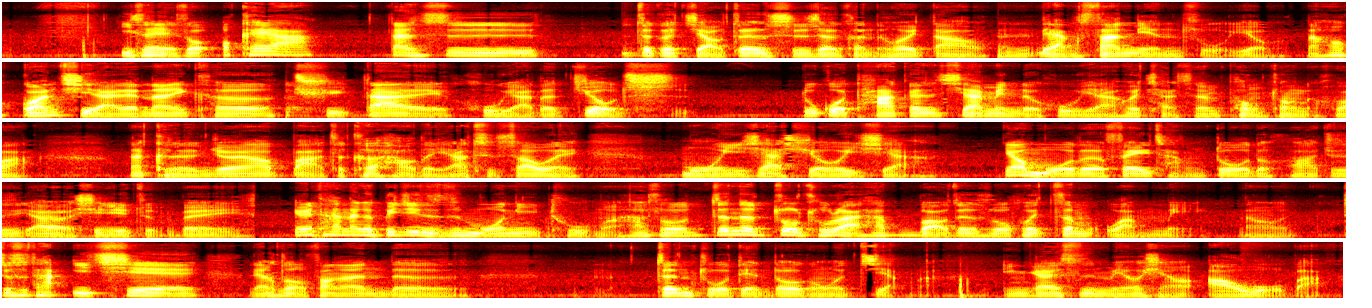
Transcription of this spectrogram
医生也说 OK 啊，但是。这个矫正时程可能会到两三年左右，然后关起来的那一颗取代虎牙的臼齿，如果它跟下面的虎牙会产生碰撞的话，那可能就要把这颗好的牙齿稍微磨一下、修一下。要磨的非常多的话，就是要有心理准备，因为它那个毕竟只是模拟图嘛。他说真的做出来，他不保证说会这么完美。然后就是他一切两种方案的。斟酌点都有跟我讲啊，应该是没有想要凹我吧，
